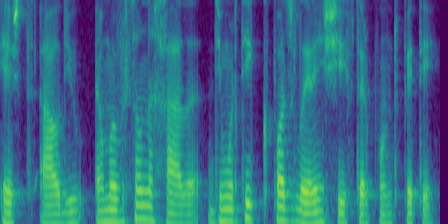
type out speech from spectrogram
Este áudio é uma versão narrada de um artigo que podes ler em shifter.pt.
